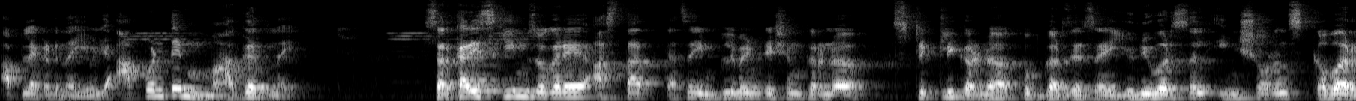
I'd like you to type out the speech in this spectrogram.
आपल्याकडे नाही म्हणजे आपण ते मागत नाही. सरकारी स्कीम्स वगैरे असतात त्याचं इम्प्लिमेंटेशन करणं स्ट्रिक्टली करणं खूप गरजेचं आहे. Universal insurance cover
